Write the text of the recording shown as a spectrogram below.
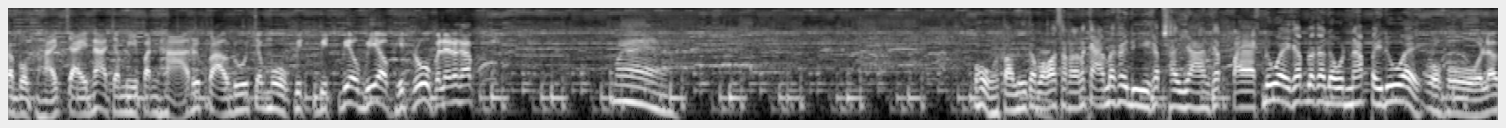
ระบบหายใจน่าจะมีปัญหาหรือเปล่าดูจมูกบิดบิดเบี้ยวเบี้ยวผิดรูปไปแล้วนะครับแม่ โอ้โหตอนนี้ต้องบอกว่าสถานการณ์ไม่ค่อยดีครับชายานครับแตกด้วยครับแล้วก็โดนนับไปด้วย โอ้โห แล้ว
